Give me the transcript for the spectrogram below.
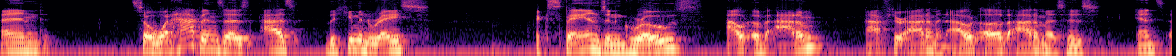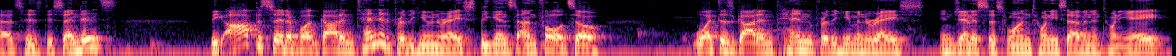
And so what happens as as the human race expands and grows out of Adam, after Adam and out of Adam as his as his descendants, the opposite of what God intended for the human race begins to unfold. So, what does God intend for the human race in Genesis 1 27 and 28?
